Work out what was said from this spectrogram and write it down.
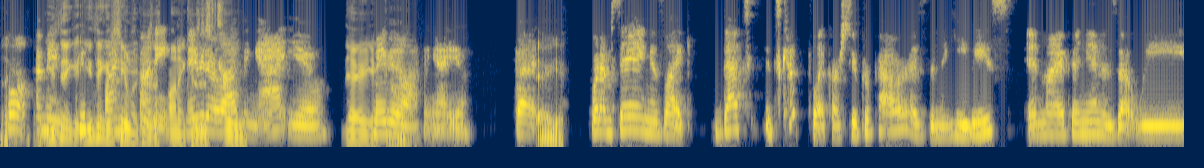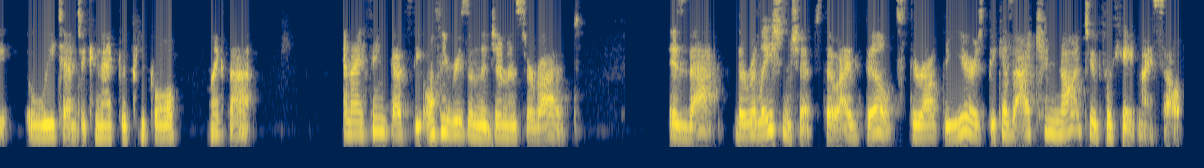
Well, I mean, you think you think it's humor because it's funny Maybe they're true. laughing at you. There you Maybe go. they're laughing at you. But you. what I'm saying is like that's it's kind of like our superpower as the Nahibis, in my opinion, is that we we tend to connect with people like that. And I think that's the only reason the gym has survived is that the relationships that I've built throughout the years because I cannot duplicate myself.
